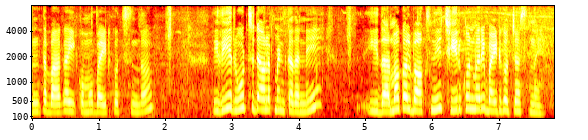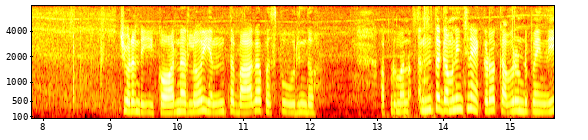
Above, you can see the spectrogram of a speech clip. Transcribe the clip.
ఎంత బాగా ఈ కొమ్ము బయటకు వచ్చిందో ఇది రూట్స్ డెవలప్మెంట్ కదండి. ఈ ధర్మకోల్ బాక్స్ని చీరుకొని మరీ బయటకు వచ్చేస్తున్నాయి చూడండి ఈ కార్నర్లో ఎంత బాగా పసుపు ఊరిందో. అప్పుడు మనం అంత గమనించినా ఎక్కడో కవర్ ఉండిపోయింది.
